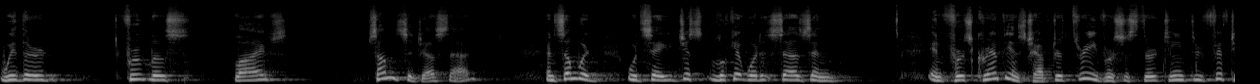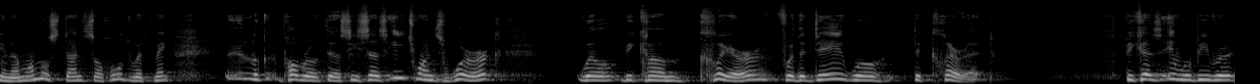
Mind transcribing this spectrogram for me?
withered, fruitless lives? Some suggest that. And some would, would say, just look at what it says in, in 1 Corinthians chapter 3, verses 13 through 15. I'm almost done, so hold with me. Look, Paul wrote this. He says, Each one's work will become clear, for the day will declare it, because it will be re-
